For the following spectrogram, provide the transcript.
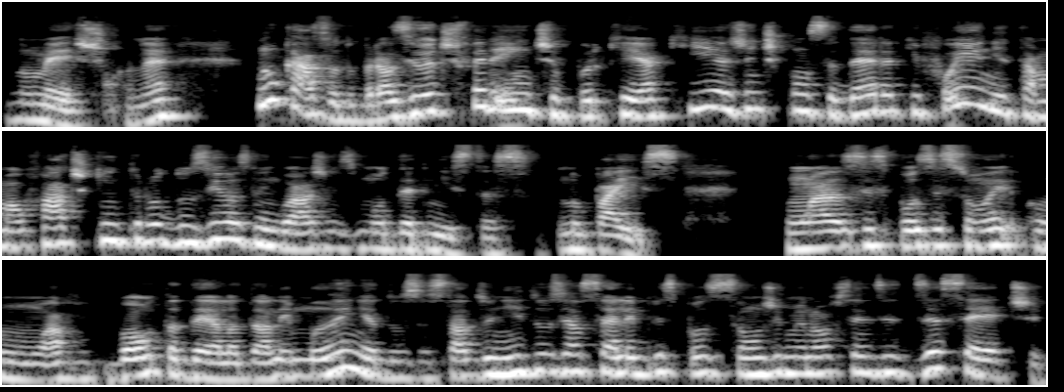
no México. Né? No caso do Brasil é diferente, porque aqui a gente considera que foi Anita Malfatti que introduziu as linguagens modernistas no país com as exposições, com a volta dela da Alemanha, dos Estados Unidos e a célebre exposição de 1917.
